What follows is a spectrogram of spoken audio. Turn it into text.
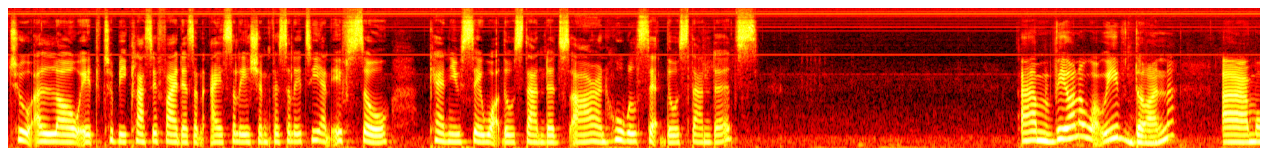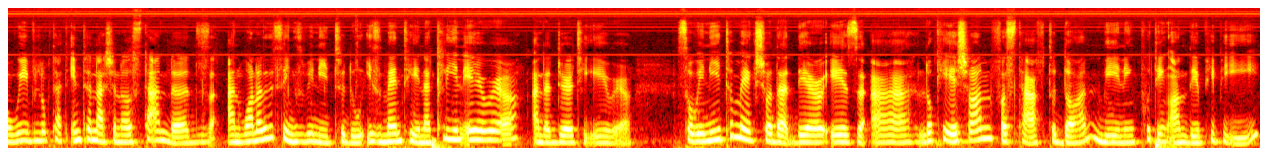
to allow it to be classified as an isolation facility? And if so, can you say what those standards are and who will set those standards? Um, Fiona, what we've done um, we've looked at international standards, and one of the things we need to do is maintain a clean area and a dirty area. So we need to make sure that there is a location for staff to don, meaning putting on their PPE,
